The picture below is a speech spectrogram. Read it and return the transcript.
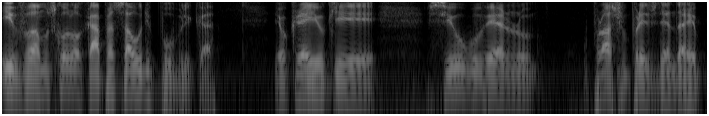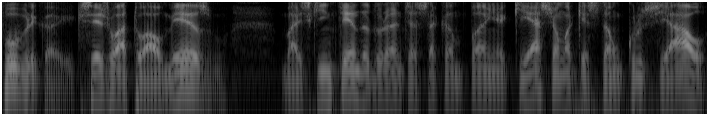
e vamos colocar para a saúde pública. Eu creio que se o governo, o próximo presidente da República, e que seja o atual mesmo, mas que entenda durante essa campanha que essa é uma questão crucial,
